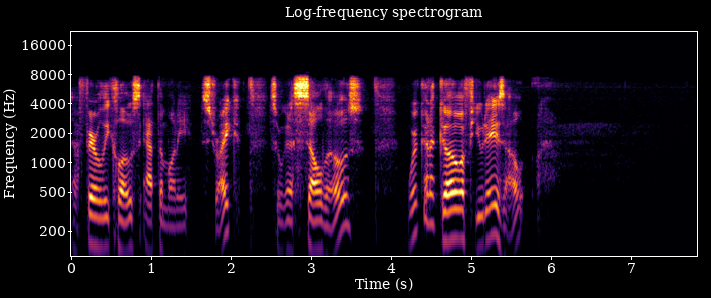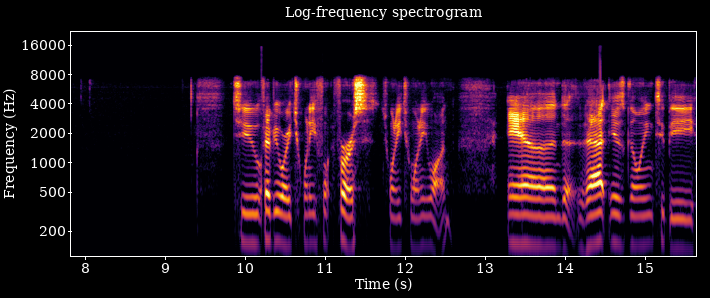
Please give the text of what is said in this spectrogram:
uh, fairly close at the money strike. So we're going to sell those. We're going to go a few days out to February 21st, 2021. And that is going to be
